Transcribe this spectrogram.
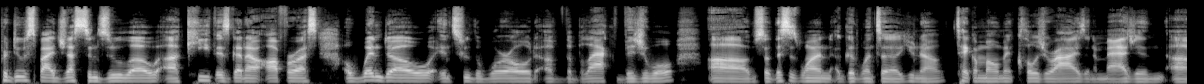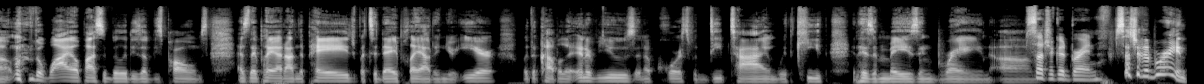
produced by Justin Zulo. Uh, Keith is going to offer us a window into the world of the Black visual. Um, so, this is one, a good one to, you know, take a moment, close your eyes, and imagine um, the wild possibilities of these poems as they play out on the page, but today play out in your ear with a couple of interviews and, of course, with deep time with Keith and his amazing brain. Um, such a good brain. Such a good brain.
